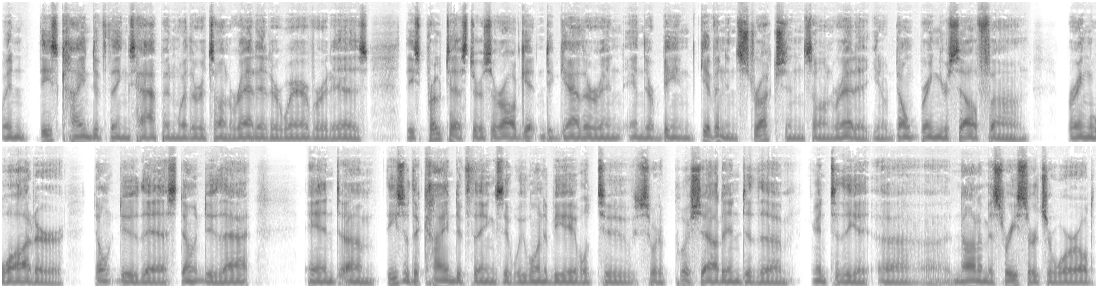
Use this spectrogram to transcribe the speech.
when these kind of things happen, whether it's on Reddit or wherever it is, these protesters are all getting together and, and they're being given instructions on Reddit. You know, don't bring your cell phone, bring water, don't do this, don't do that. And um, these are the kind of things that we want to be able to sort of push out into the into the uh, anonymous researcher world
